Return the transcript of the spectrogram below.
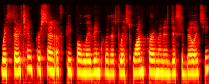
with 13% of people living with at least one permanent disability,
